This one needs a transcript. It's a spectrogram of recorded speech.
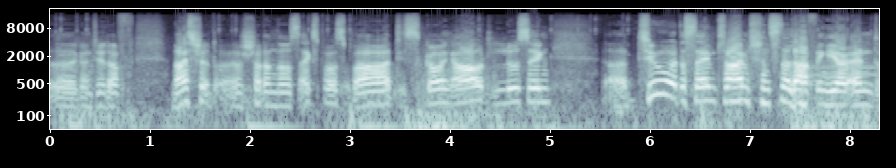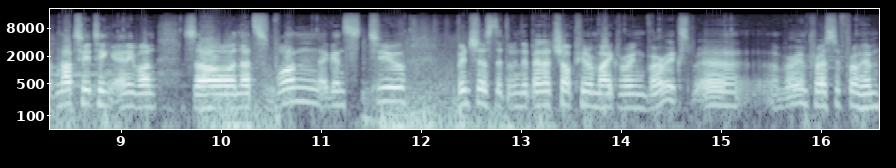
uh, going to hit off. Nice shot, uh, shot on those expos, but he's going out, losing. Uh, two at the same time, Jon Snow laughing here and not hitting anyone. So that's one against two. Vinchester doing the better job here, microing. Very, uh, very impressive from him.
